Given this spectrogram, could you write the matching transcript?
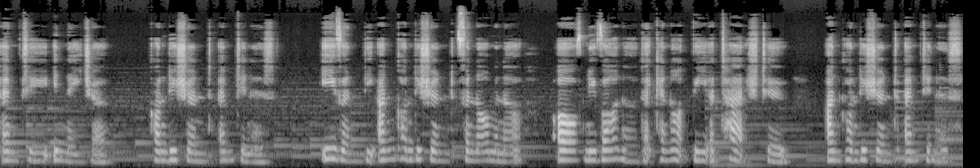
empty in nature. Conditioned emptiness. Even the unconditioned phenomena of nirvana that cannot be attached to unconditioned emptiness.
